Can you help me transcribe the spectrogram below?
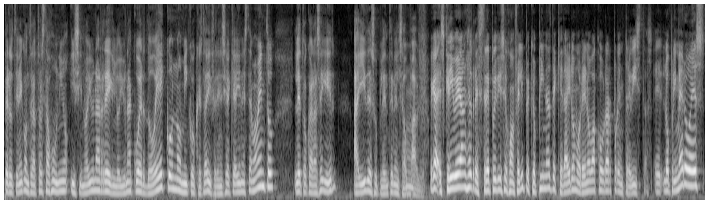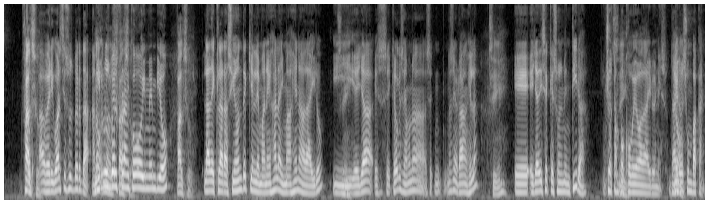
pero tiene contrato hasta junio y si no hay un arreglo y un acuerdo económico, que es la diferencia que hay en este momento, le tocará seguir ahí de suplente en el Sao Paulo. Oiga, escribe Ángel Restrepo y dice, Juan Felipe, ¿qué opinas de que Dairo Moreno va a cobrar por entrevistas? Eh, lo primero es Falso. averiguar si eso es verdad. A mí No, Roosevelt. Franco hoy me envió Falso. la declaración de quien le maneja la imagen a Dairo y Sí. ella, es- creo que se llama una, una señora Ángela, Sí. eh, ella dice que eso es mentira. Yo tampoco veo a Dairo en eso. Dairo No. es un bacán.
